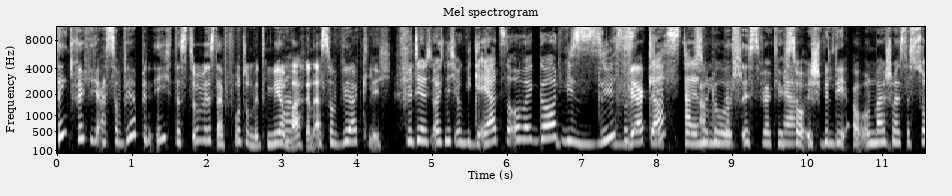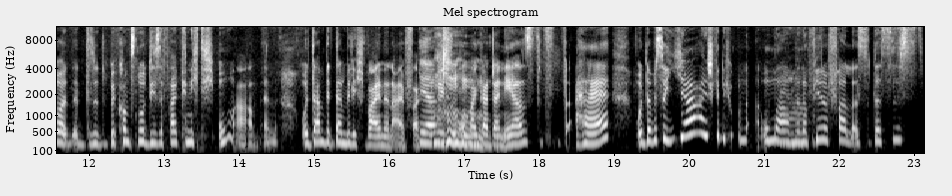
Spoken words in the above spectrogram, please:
denkt wirklich, also wer bin ich, dass du willst ein Foto mit mir ja. machen? Also wirklich. Fühlt ihr euch nicht irgendwie geehrt, so, oh mein Gott, wie süß wirklich. ist das denn? Absolut. Das ist wirklich ja. so. Ich will die, und manchmal ist es so, du bekommst nur diese Frage, kann ich dich umarmen? Und dann, dann will ich weinen einfach. Ja. Ich so, oh mein Gott, dein Ernst? Hä? Und dann bist du, ja, ich kann dich umarmen, auf jeden Fall. Also das ist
